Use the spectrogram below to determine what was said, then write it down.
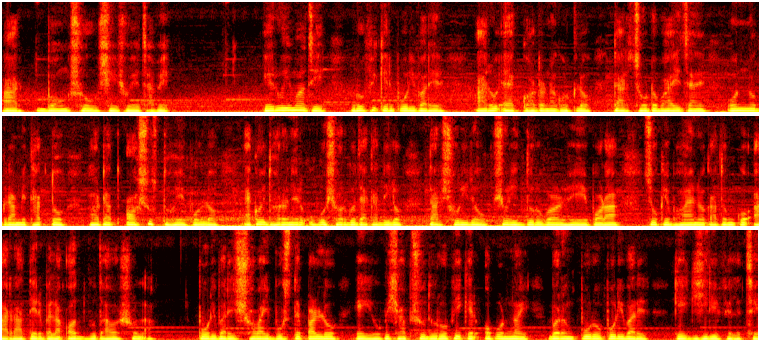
আর বংশও শেষ হয়ে যাবে। এরই মাঝে রফিকের পরিবারের আরও এক ঘটনা ঘটল। তার ছোট ভাই যায় অন্য গ্রামে থাকতো, হঠাৎ অসুস্থ হয়ে পড়ল। একই ধরনের উপসর্গ দেখা দিল। তার শরীরেও শরীর দুর্বল হয়ে পড়া, চোখে ভয়ানক আতঙ্ক আর রাতের বেলা অদ্ভুত আওয়াজ শোনা। পরিবারের সবাই বুঝতে পারল, এই অভিশাপ শুধু রফিকের ওপর নয়, বরং পুরো পরিবারের কে ঘিরে ফেলেছে।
